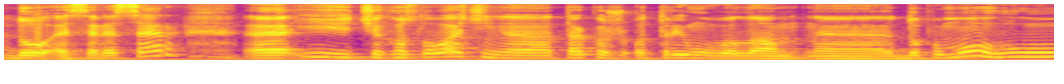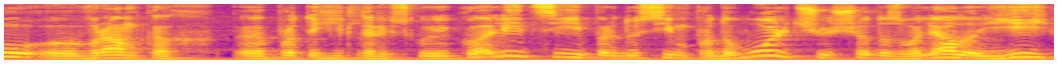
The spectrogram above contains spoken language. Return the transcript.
До СРСР, е, і Чехословаччина також отримувала е, допомогу в рамках е, протигітлерівської коаліції, передусім продовольчу, що дозволяло їй,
